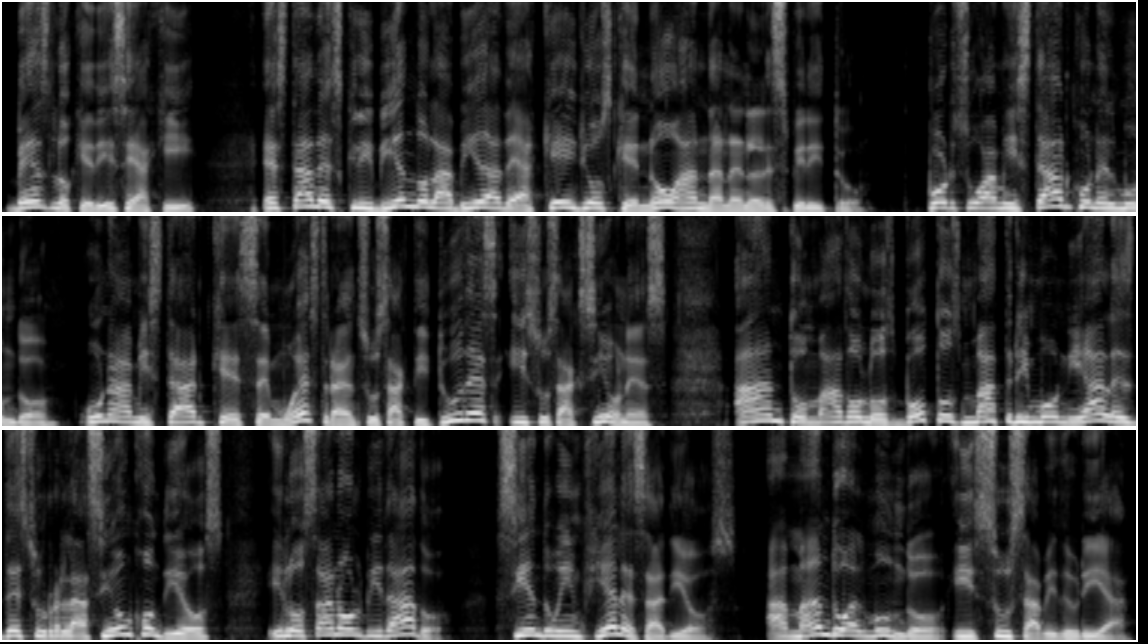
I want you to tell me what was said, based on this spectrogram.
¿Ves lo que dice aquí? Está describiendo la vida de aquellos que no andan en el Espíritu por su amistad con el mundo, una amistad que se muestra en sus actitudes y sus acciones, han tomado los votos matrimoniales de su relación con Dios y los han olvidado, siendo infieles a Dios, amando al mundo y su sabiduría.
